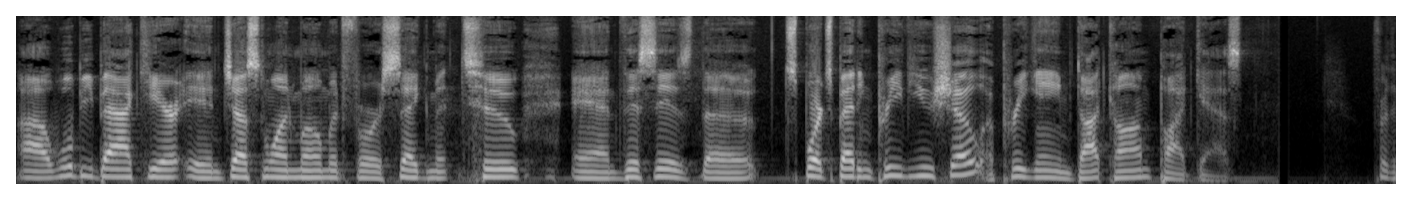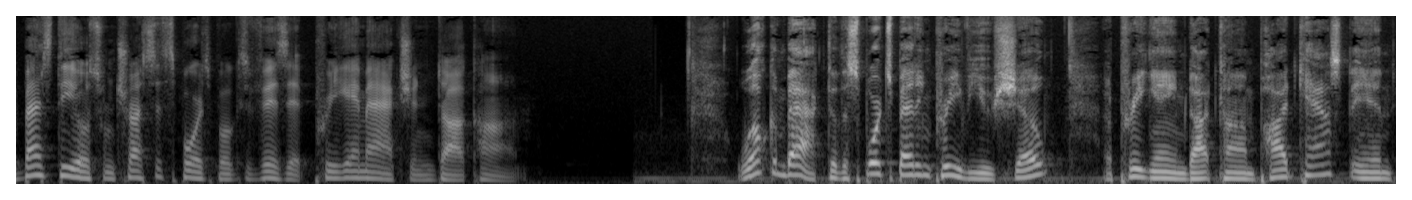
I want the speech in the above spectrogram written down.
Uh, we'll be back here in just one moment for segment two, and this is the Sports Betting Preview Show, a pregame.com podcast. For the best deals from trusted sportsbooks, visit pregameaction.com. Welcome back to the Sports Betting Preview Show, a pregame.com podcast. In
